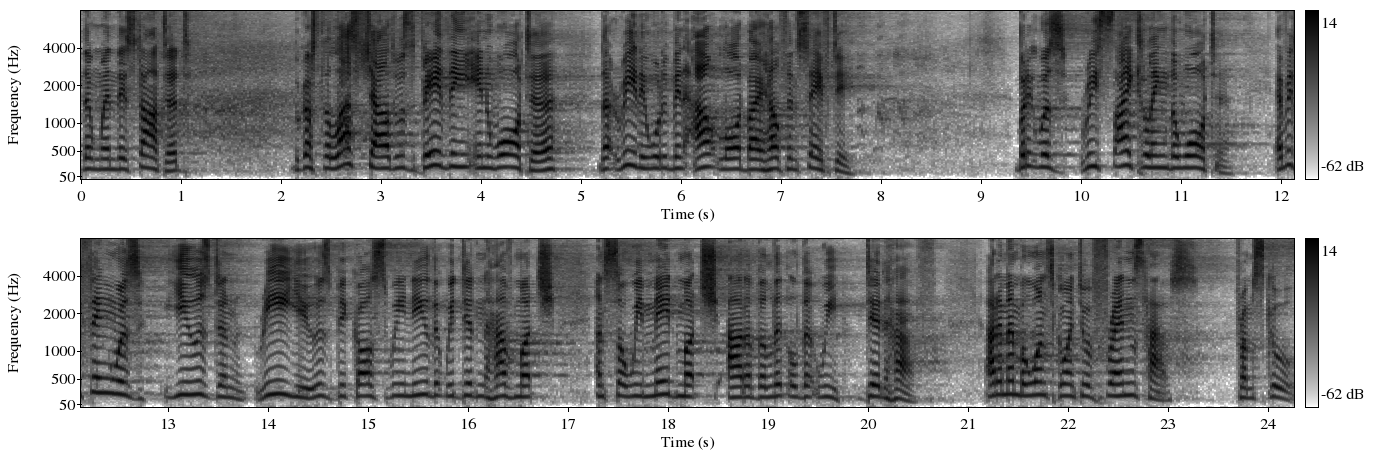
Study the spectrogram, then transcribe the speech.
than when they started because the last child was bathing in water that really would have been outlawed by health and safety. But it was recycling the water. Everything was used and reused because we knew that we didn't have much and so we made much out of the little that we did have. I remember once going to a friend's house from school.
